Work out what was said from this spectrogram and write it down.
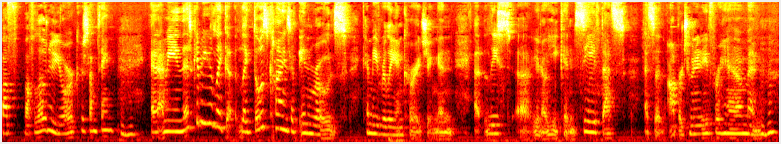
Buff- buffalo new york or something and i mean this could be like like those kinds of inroads can be really encouraging. And at least uh, you know he can see if that's that's an opportunity for him. And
